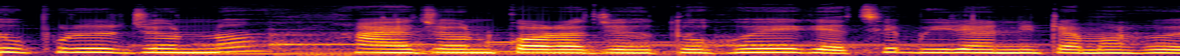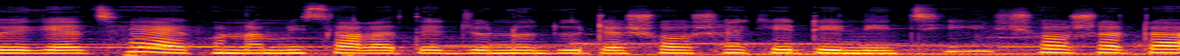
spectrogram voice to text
দুপুরের জন্য আয়োজন করা যেহেতু হয়ে গেছে, বিরিয়ানিটা আমার হয়ে গেছে, এখন আমি সালাতের জন্য দুইটা শশা কেটে নিচ্ছি। শশাটা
